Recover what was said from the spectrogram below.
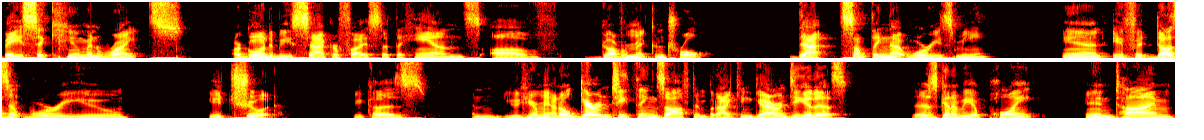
basic human rights are going to be sacrificed at the hands of government control. That's something that worries me. And if it doesn't worry you, it should. Because, and you hear me, I don't guarantee things often, but I can guarantee you this there's going to be a point in time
